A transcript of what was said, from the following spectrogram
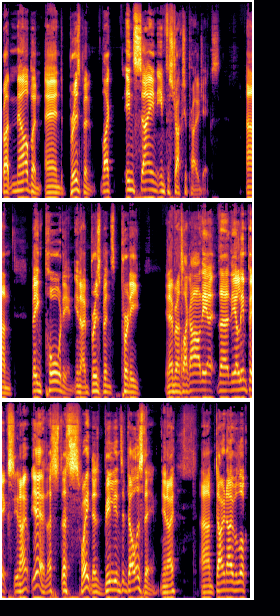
right? Melbourne and Brisbane, like insane infrastructure projects, um, being poured in. You know, Brisbane's pretty. And everyone's like, oh, the, the the Olympics. You know, yeah, that's that's sweet. There's billions of dollars there. You know, um, don't overlook.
